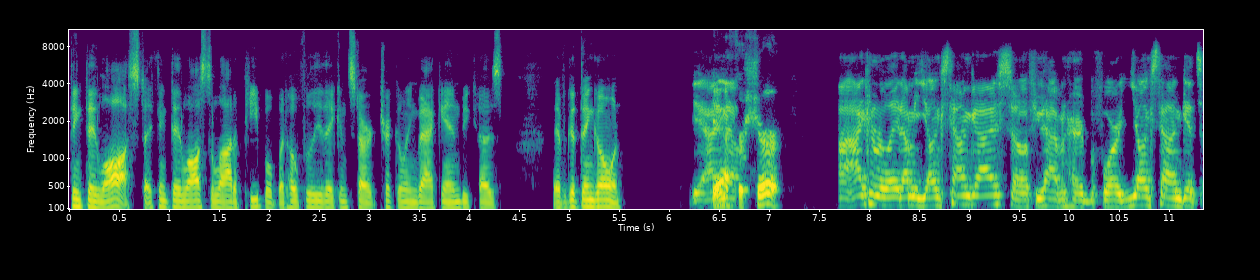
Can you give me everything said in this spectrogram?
think they lost. I think they lost a lot of people, but hopefully they can start trickling back in because they have a good thing going. Yeah, yeah, for sure. I can relate. I'm a Youngstown guy, so if you haven't heard before, Youngstown gets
